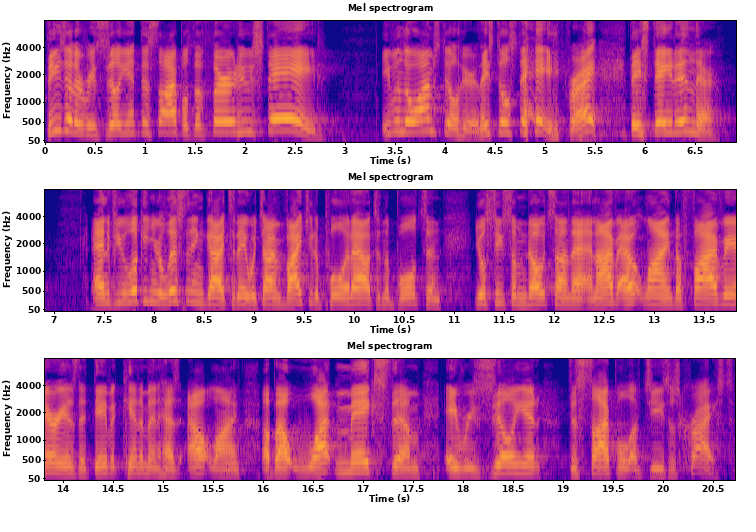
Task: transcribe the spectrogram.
These are the resilient disciples, the third who stayed. Even though I'm still here, they still stayed, right? They stayed in there. And if you look in your listening guide today, which I invite you to pull it out, in the bulletin, you'll see some notes on that. And I've outlined the five areas that David Kinnaman has outlined about what makes them a resilient disciple of Jesus Christ.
